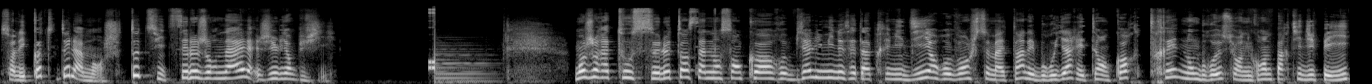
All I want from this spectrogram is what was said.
sur les côtes de la Manche. Tout de suite, c'est le journal Julien Bugier. Bonjour à tous. Le temps s'annonce encore bien lumineux cet après-midi. En revanche, ce matin, les brouillards étaient encore très nombreux sur une grande partie du pays.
